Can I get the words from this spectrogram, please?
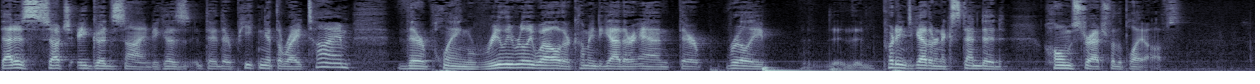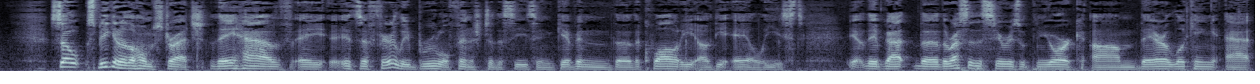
That is such a good sign because they're, they're peaking at the right time. They're playing really, really well. They're coming together and they're really putting together an extended home stretch for the playoffs. So speaking of the home stretch, they have a it's a fairly brutal finish to the season given the the quality of the AL East. They've got the the rest of the series with New York. Um, they are looking at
